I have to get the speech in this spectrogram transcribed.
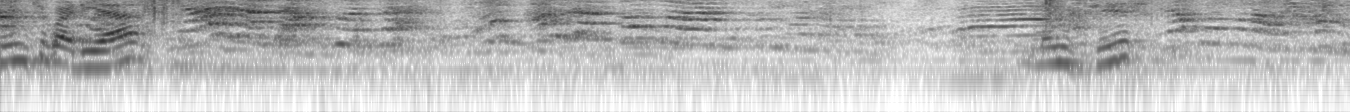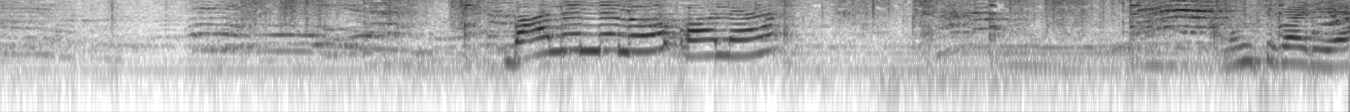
ಮುಂಚೆ ಬಡಿಯಾ ಮುಂಚಿ ಬಾಲೆಲ್ಲೆಲ್ಲೋ ಬಾಲೆ ಮುಂಚೆ ಬಾಡಿಯಾ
